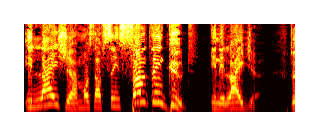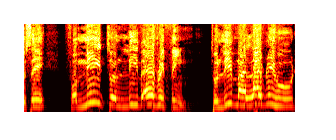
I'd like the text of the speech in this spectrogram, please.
Elisha must have seen something good in Elijah to say, for me to leave everything, to leave my livelihood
